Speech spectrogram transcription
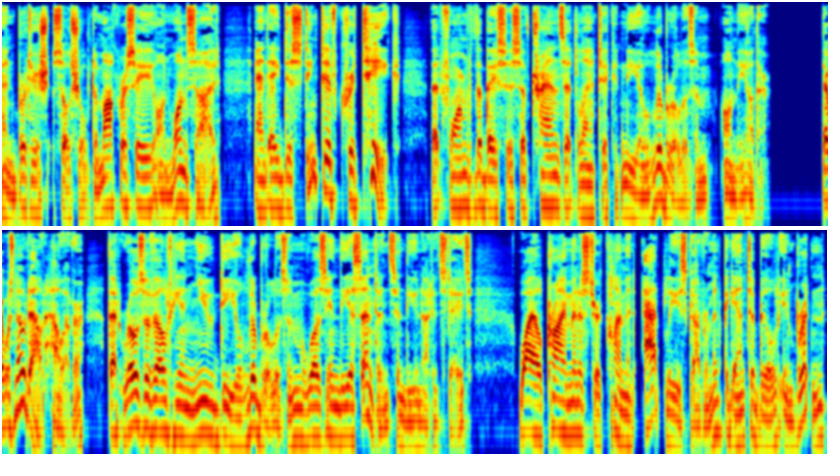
and British social democracy on one side, and a distinctive critique that formed the basis of transatlantic neoliberalism on the other. There was no doubt, however, that Rooseveltian New Deal liberalism was in the ascendance in the United States, while Prime Minister Clement Attlee's government began to build in Britain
